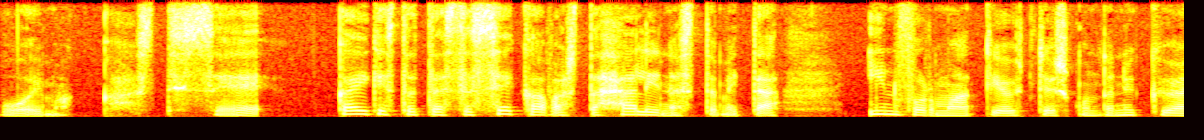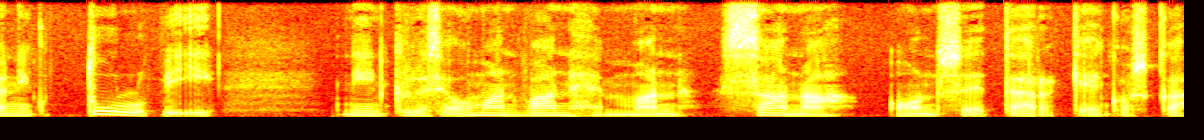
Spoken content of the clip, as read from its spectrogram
voimakkaasti. Se kaikesta tästä sekavasta hälinästä, mitä informaatioyhteiskunta nykyään niin kuin tulvii, niin kyllä se oman vanhemman sana on se tärkein, koska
